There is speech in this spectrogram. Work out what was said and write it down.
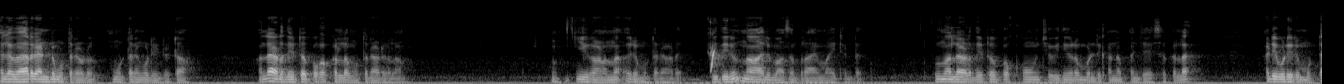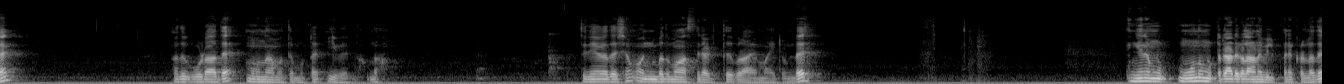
അല്ല വേറെ രണ്ട് മുട്ടനോട് മുട്ടനും കൂടി ഉണ്ട് കേട്ടോ. നല്ല അടന്നിട്ട് പൊക്കക്കുള്ള മുട്ടനാടുകളാണ്. ഈ കാണുന്ന ഒരു മുട്ടനാട്. ഇതിനും നാല് മാസം പ്രായമായിട്ടുണ്ട്. ഇത് നല്ല അടന്നിട്ട് പൊക്കവും ചൊയ്തികളും പള്ളിക്കണ്ണ പഞ്ചായത്തൊക്കെ ഉള്ള അടിപൊളി ഒരു മുട്ടൻ. അതുകൂടാതെ മൂന്നാമത്തെ മുട്ടൻ ഈ വരുന്നു ഇതാ ഇതിന് ഏകദേശം ഒൻപത് മാസത്തിന്റെ അടുത്ത് പ്രായമായിട്ടുണ്ട്. ഇങ്ങനെ മൂന്ന് മുട്ടനാടുകളാണ് വിൽപ്പനക്കുള്ളത്.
